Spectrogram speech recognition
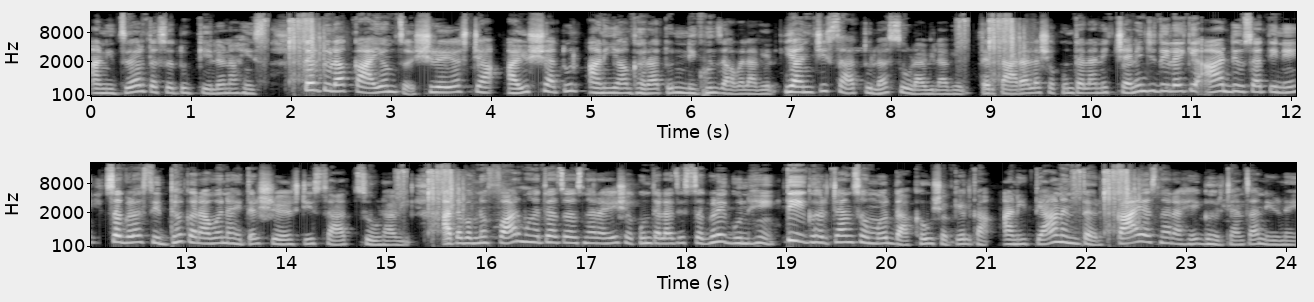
आणि जर तसं तू केलं नाहीस तर तुला कायमचं श्रेयसच्या आयुष्यातून आणि या घरातून निघून जावं लागेल. यांची साथ तुला सोडावी लागेल. तर ताराला शकुंतलाने चॅलेंज दिलंय की आठ दिवसात तिने सगळं सिद्ध करावं नाही तर श्रेयसची साथ सोडावी. आता बघणं फार महत्वाचं असणार आहे. शकुंतलाचे सगळे गुन्हे ती घरच्यांसमोर दाखवू शकेल का? आणि त्यानंतर काय असणार आहे घरच्यांचा निर्णय?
